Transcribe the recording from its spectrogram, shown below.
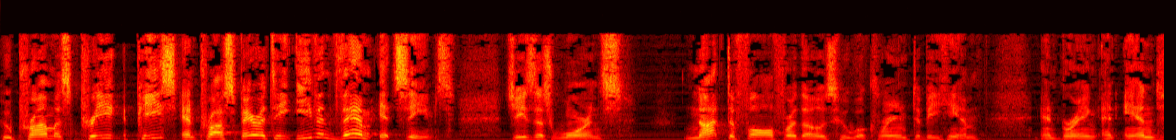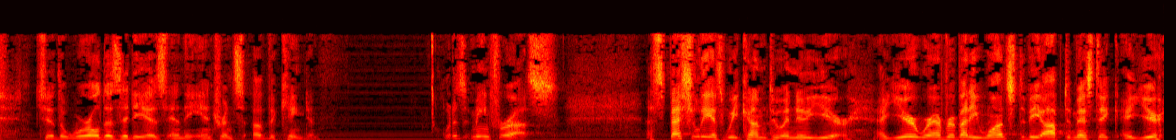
who promise pre- peace and prosperity, even them, it seems. Jesus warns not to fall for those who will claim to be Him and bring an end to the world as it is and the entrance of the kingdom. What does it mean for us? Especially as we come to a new year, a year where everybody wants to be optimistic, a year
